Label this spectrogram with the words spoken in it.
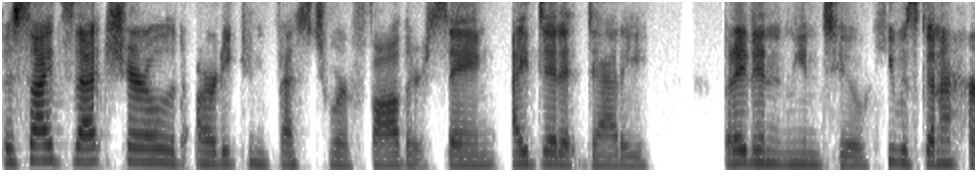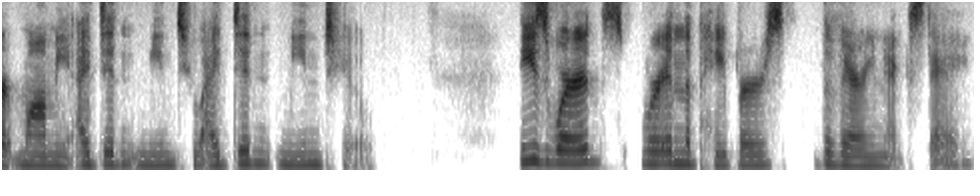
Besides that, Cheryl had already confessed to her father, saying, I did it, daddy, but I didn't mean to. He was going to hurt mommy. I didn't mean to. I didn't mean to. These words were in the papers the very next day.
